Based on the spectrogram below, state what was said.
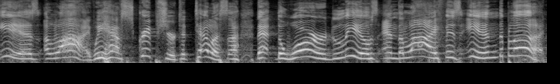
is alive. We have scripture to tell us uh, that the word lives and the life is in the blood.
